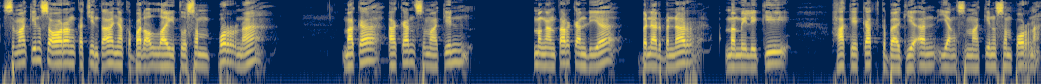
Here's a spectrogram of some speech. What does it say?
Semakin seorang kecintaannya kepada Allah itu sempurna, maka akan semakin mengantarkan dia benar-benar memiliki hakikat kebahagiaan yang semakin sempurna.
